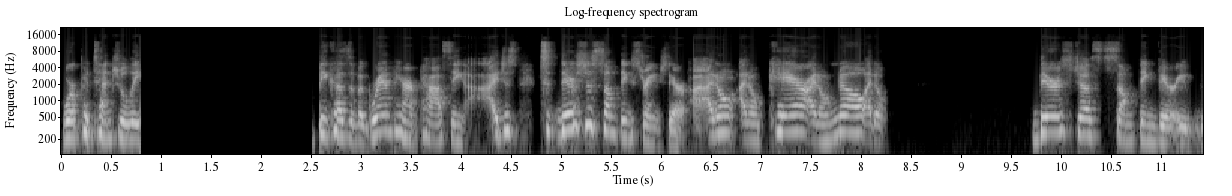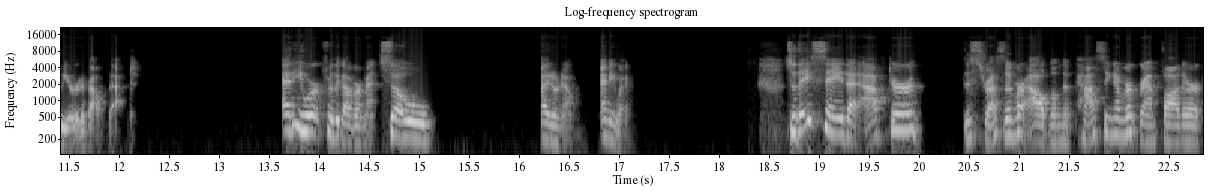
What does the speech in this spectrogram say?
were potentially because of a grandparent passing. I just there's just something strange there. I don't I don't care. I don't know. I don't there's just something very weird about that. And he worked for the government. So I don't know. Anyway. So they say that after the stress of her album, the passing of her grandfather,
